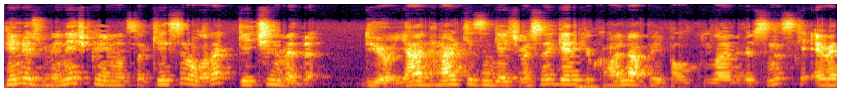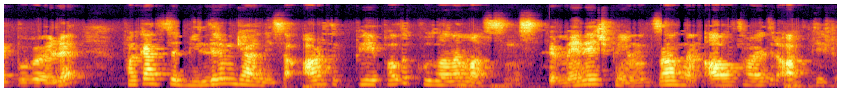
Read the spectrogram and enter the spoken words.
Henüz Manage Payments'a kesin olarak geçilmedi diyor. Yani herkesin geçmesine gerek yok. Hala PayPal kullanabilirsiniz ki evet bu böyle. Fakat size bildirim geldiyse artık PayPal'ı kullanamazsınız. Ve Manage Payment zaten 6 aydır aktif.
